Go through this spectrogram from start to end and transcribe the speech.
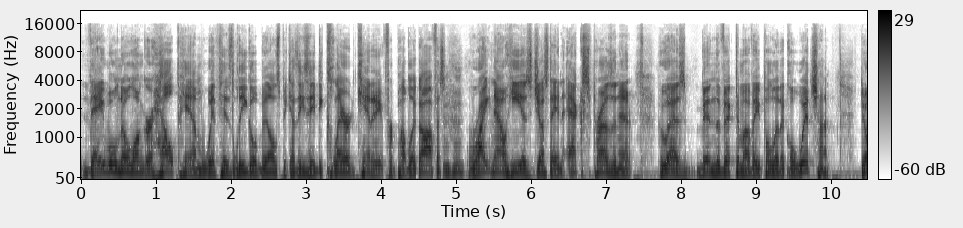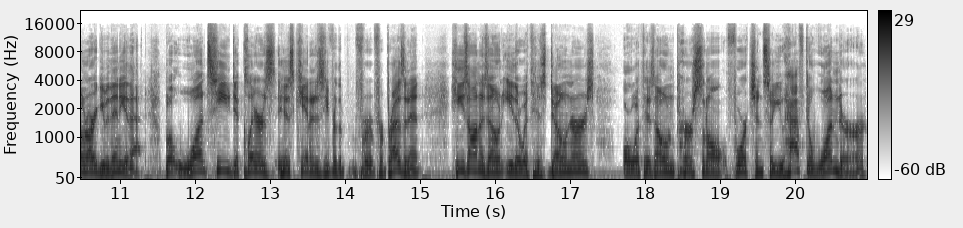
they will no longer help him with his legal bills because he's a declared candidate for public office. Mm-hmm. Right now, he is just an ex-president who has been the victim of a political witch hunt. Don't argue with any of that. But once he declares his candidacy for the for, for president, he's on his own either with his donors or with his own personal fortune. So you have to wonder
